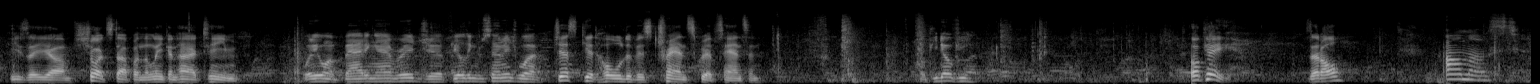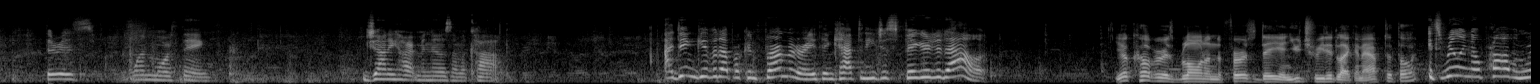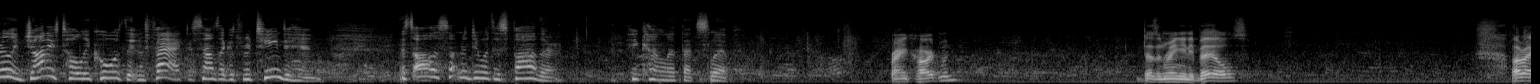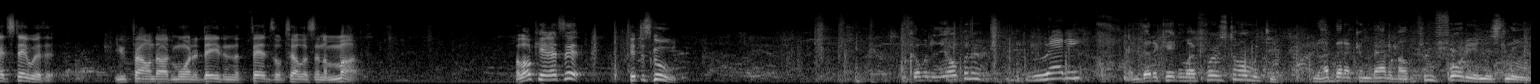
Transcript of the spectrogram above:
He's a um, shortstop on the Lincoln High team. What do you want, batting average, uh, fielding percentage, what? Just get hold of his transcripts, Hanson. Okie dokie. Okay. Is that all? Almost. There is one more thing. Johnny Hartman knows I'm a cop. I didn't give it up or confirm it or anything, Captain. He just figured it out. Your cover is blown on the first day and you treat it like an afterthought? It's really no problem, really. Johnny's totally cool with it. In fact, it sounds like it's routine to him. This all has something to do with his father. He kind of let that slip. Frank Hartman? Doesn't ring any bells. All right, stay with it. You found out more in a day than the feds will tell us in a month. Well, okay, that's it. Get to school. Coming to the opener? You ready? I'm dedicating my first home with you. You know, I bet I can bat about 340 in this league.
